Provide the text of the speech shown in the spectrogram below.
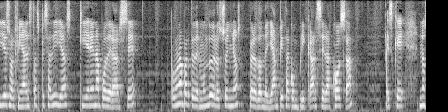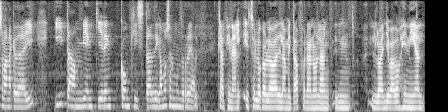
y eso, al final, estas pesadillas quieren apoderarse por una parte del mundo de los sueños, pero donde ya empieza a complicarse la cosa, es que no se van a quedar ahí y también quieren conquistar, digamos, el mundo real. Que al final, esto es lo que hablaba de la metáfora, ¿no? La lo han llevado genial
